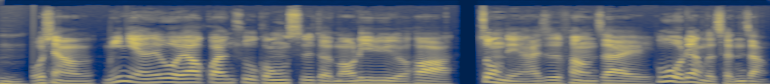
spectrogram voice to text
嗯，我想明年如果要关注公司的毛利率的话。重点还是放在货量的成长。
